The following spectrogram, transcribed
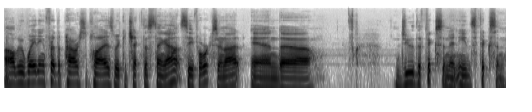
I'll be waiting for the power supplies. We could check this thing out, see if it works or not, and uh, do the fixing it needs fixing.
